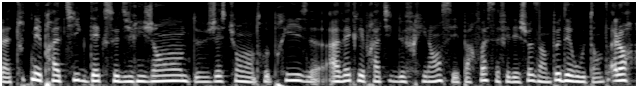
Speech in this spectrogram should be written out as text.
bah, toutes mes pratiques d'ex-dirigeante, de gestion d'entreprise avec les pratiques de freelance, et parfois ça fait des choses un peu déroutantes. Alors,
